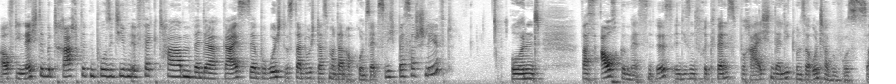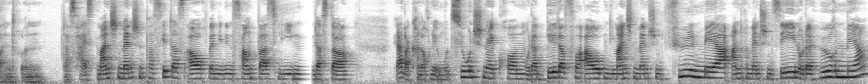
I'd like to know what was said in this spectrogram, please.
auf die Nächte betrachtet einen positiven Effekt haben, wenn der Geist sehr beruhigt ist dadurch, dass man dann auch grundsätzlich besser schläft. Und was auch gemessen ist in diesen Frequenzbereichen, da liegt unser Unterbewusstsein drin. Das heißt, manchen Menschen passiert das auch, wenn die in den Soundbars liegen, dass da, ja, da kann auch eine Emotion schnell kommen oder Bilder vor Augen. Die manchen Menschen fühlen mehr, andere Menschen sehen oder hören mehr.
